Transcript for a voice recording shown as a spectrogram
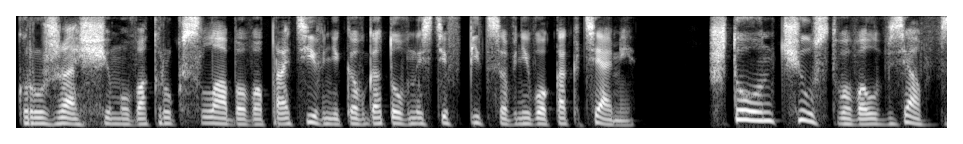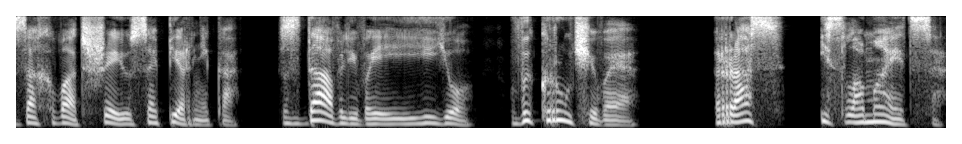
кружащему вокруг слабого противника в готовности впиться в него когтями. Что он чувствовал, взяв в захват шею соперника, сдавливая ее, выкручивая? Раз — и сломается.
